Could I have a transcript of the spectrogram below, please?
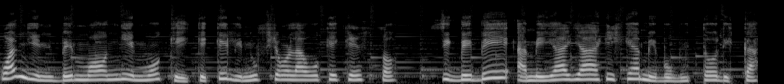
Kwa ning be mo ni e mo ke kekele no fion la wo keken so. Sigbebe ameyaya hihia me bobutọ deka.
